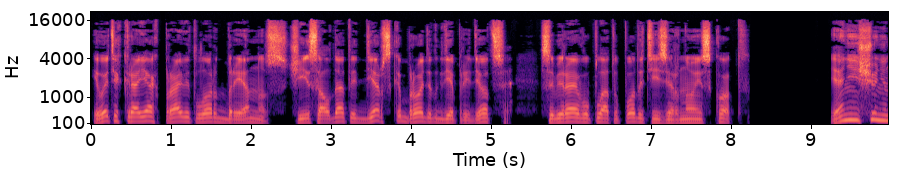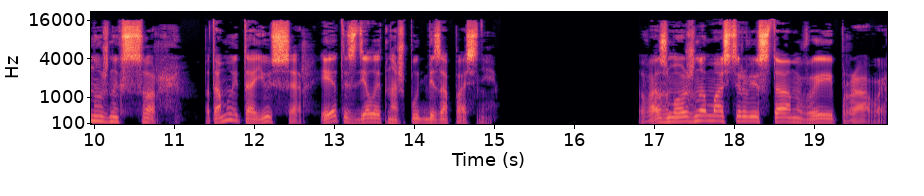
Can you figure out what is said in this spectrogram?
и в этих краях правит лорд Бреннус, чьи солдаты дерзко бродят где придется, собирая в уплату подати зерно и скот. Я не ищу ненужных ссор, потому и таюсь, сэр, и это сделает наш путь безопаснее. Возможно, мастер Вистан, вы правы.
